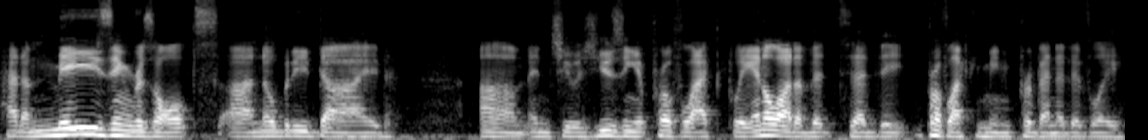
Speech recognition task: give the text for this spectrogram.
had amazing results. Uh, nobody died, um, and she was using it prophylactically. And a lot of it said the prophylactic meaning preventatively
